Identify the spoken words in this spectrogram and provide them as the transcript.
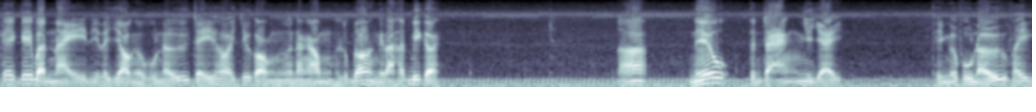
cái cái bệnh này thì là do người phụ nữ trị thôi chứ còn người đàn ông lúc đó người ta hết biết rồi. Đó nếu tình trạng như vậy thì người phụ nữ phải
